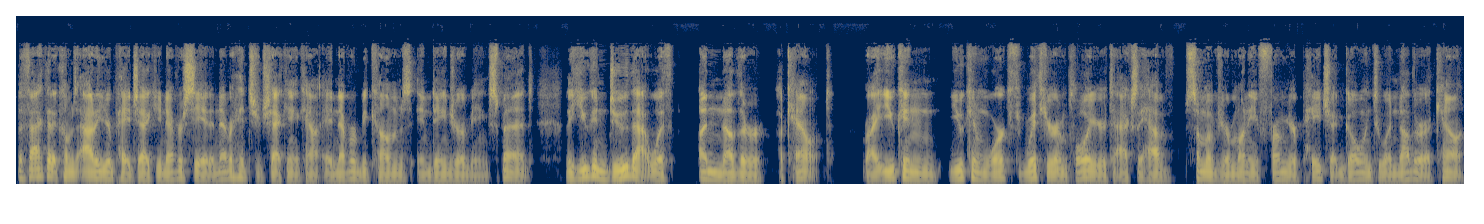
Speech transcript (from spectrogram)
the fact that it comes out of your paycheck, you never see it, it never hits your checking account, it never becomes in danger of being spent. Like you can do that with another account right? You can you can work with your employer to actually have some of your money from your paycheck go into another account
